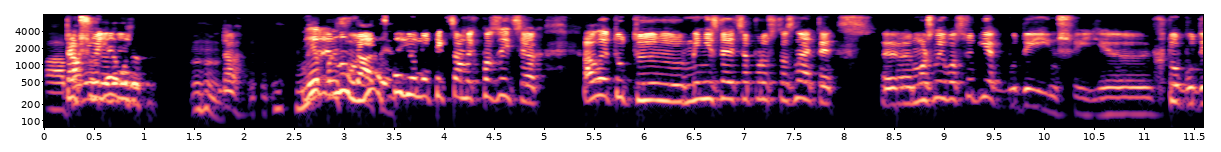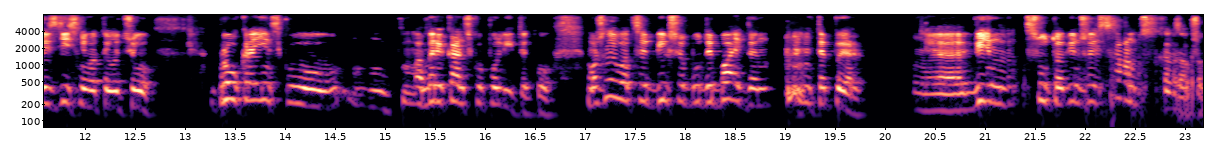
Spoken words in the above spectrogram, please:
А, Так що я- не може... Мгм. Да. не ну, я стою на тих самих позиціях, але тут мені здається, просто знаєте, можливо, суб'єкт буде інший. Хто буде здійснювати оцю проукраїнську американську політику? Можливо, це більше буде Байден тепер. Е, Він суто, він же й сам сказав, що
